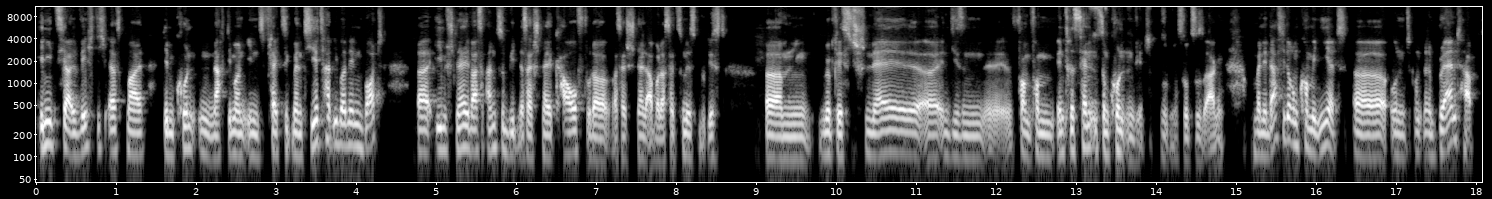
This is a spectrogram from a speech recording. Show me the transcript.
initial wichtig, erstmal dem Kunden, nachdem man ihn vielleicht segmentiert hat über den Bot, äh, ihm schnell was anzubieten, dass er schnell kauft oder was heißt schnell, aber dass er zumindest möglichst ähm, möglichst schnell äh, in diesen äh, vom, vom Interessenten zum Kunden wird, sozusagen. Und wenn ihr das wiederum kombiniert äh, und, und eine Brand habt,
